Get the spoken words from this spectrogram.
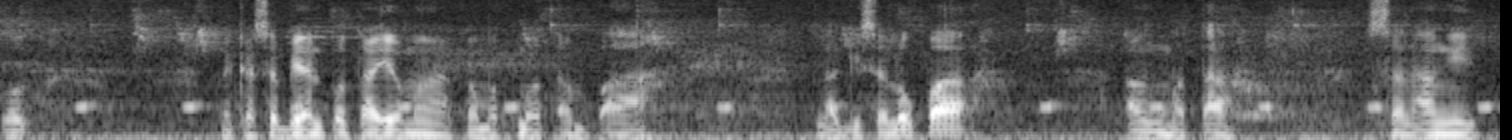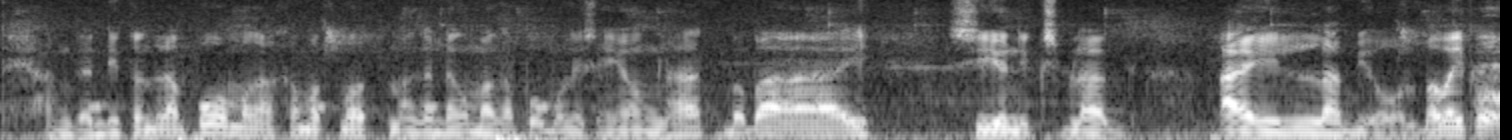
Wag- may kasabihan po tayo mga kamotmot ang paa lagi sa lupa ang mata sa langit. Hanggang dito na lang po mga kamotmot. Magandang umaga po muli sa inyong lahat. Bye bye see you next vlog. I love you all. Bye bye po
